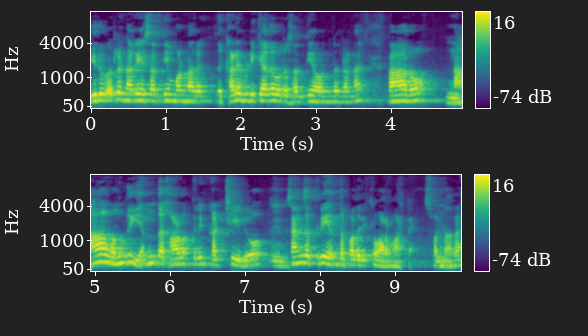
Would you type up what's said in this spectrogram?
இதுவரையில நிறைய சத்தியம் பண்ணாரு. கடைபிடிக்காத ஒரு சத்தியம் வந்து என்னன்னா நானும் நான் வந்து எந்த காலத்திலையும் கட்சியிலையோ ம். சங்கத்திலையும் எந்த பதவிக்கும் வரமாட்டேன் சொன்னாரா.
